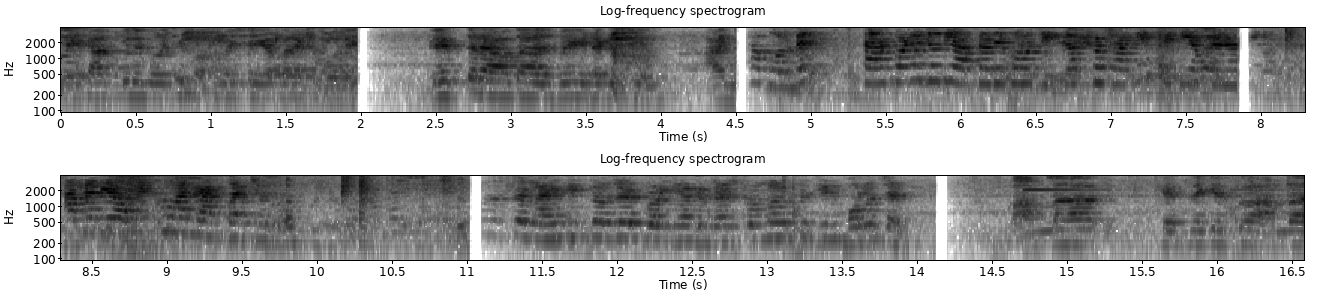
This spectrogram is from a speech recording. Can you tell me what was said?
যে কাজগুলি করেছি প্রথমে সেই ব্যাপারে একটু বলি। গ্রেপ্তারে আওতা আসবে এটা কিন্তু আইন কথা বলবেন তারপরে যদি জিজ্ঞাসা থাকে সেটি আপনারা আপনাদের অপেক্ষমান রাখবার জন্য। বলেছেন। মামলার ক্ষেত্রে কিন্তু আমরা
